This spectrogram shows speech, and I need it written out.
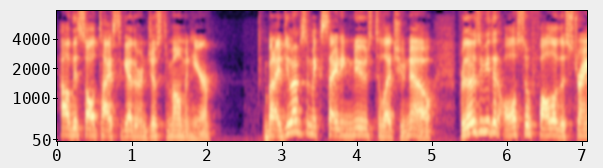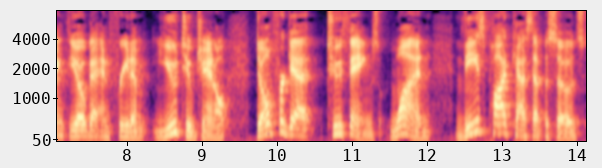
how this all ties together in just a moment here. But I do have some exciting news to let you know. For those of you that also follow the Strength, Yoga, and Freedom YouTube channel, don't forget two things. One, these podcast episodes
